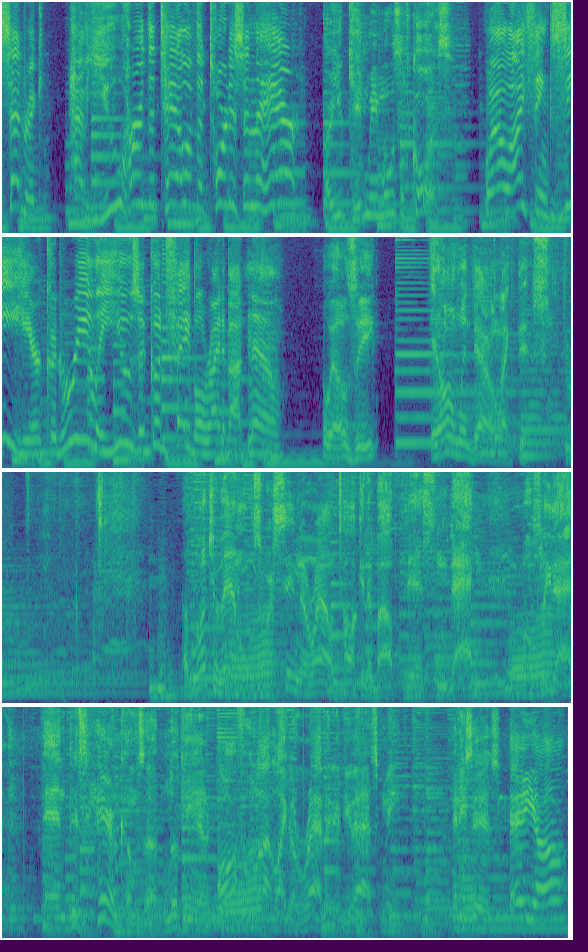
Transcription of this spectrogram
Cedric, have you heard the tale of the tortoise and the hare? Are you kidding me, Moose? Of course. Well, I think Zee here could really use a good fable right about now. Well, Zeke, it all went down like this. A bunch of animals were sitting around talking about this and that, mostly that, and this hare comes up looking an awful lot like a rabbit, if you ask me. And he says, Hey, y'all,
